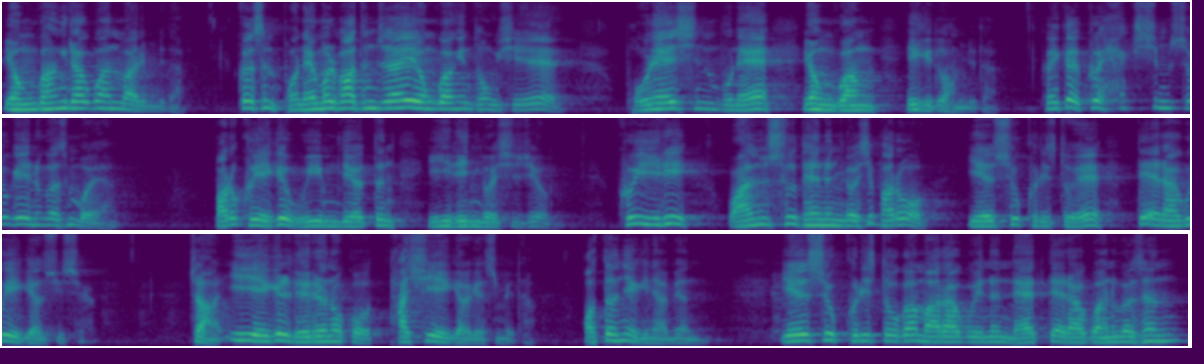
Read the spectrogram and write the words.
영광이라고 한 말입니다. 그것은 보냄을 받은 자의 영광인 동시에 보내신 분의 영광이기도 합니다. 그러니까 그 핵심 속에 있는 것은 뭐예요? 바로 그에게 위임되었던 일인 것이죠. 그 일이 완수되는 것이 바로 예수 그리스도의 때라고 얘기할 수 있어요. 자, 이 얘기를 내려놓고 다시 얘기하겠습니다. 어떤 얘기냐면 예수 그리스도가 말하고 있는 내 때라고 하는 것은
